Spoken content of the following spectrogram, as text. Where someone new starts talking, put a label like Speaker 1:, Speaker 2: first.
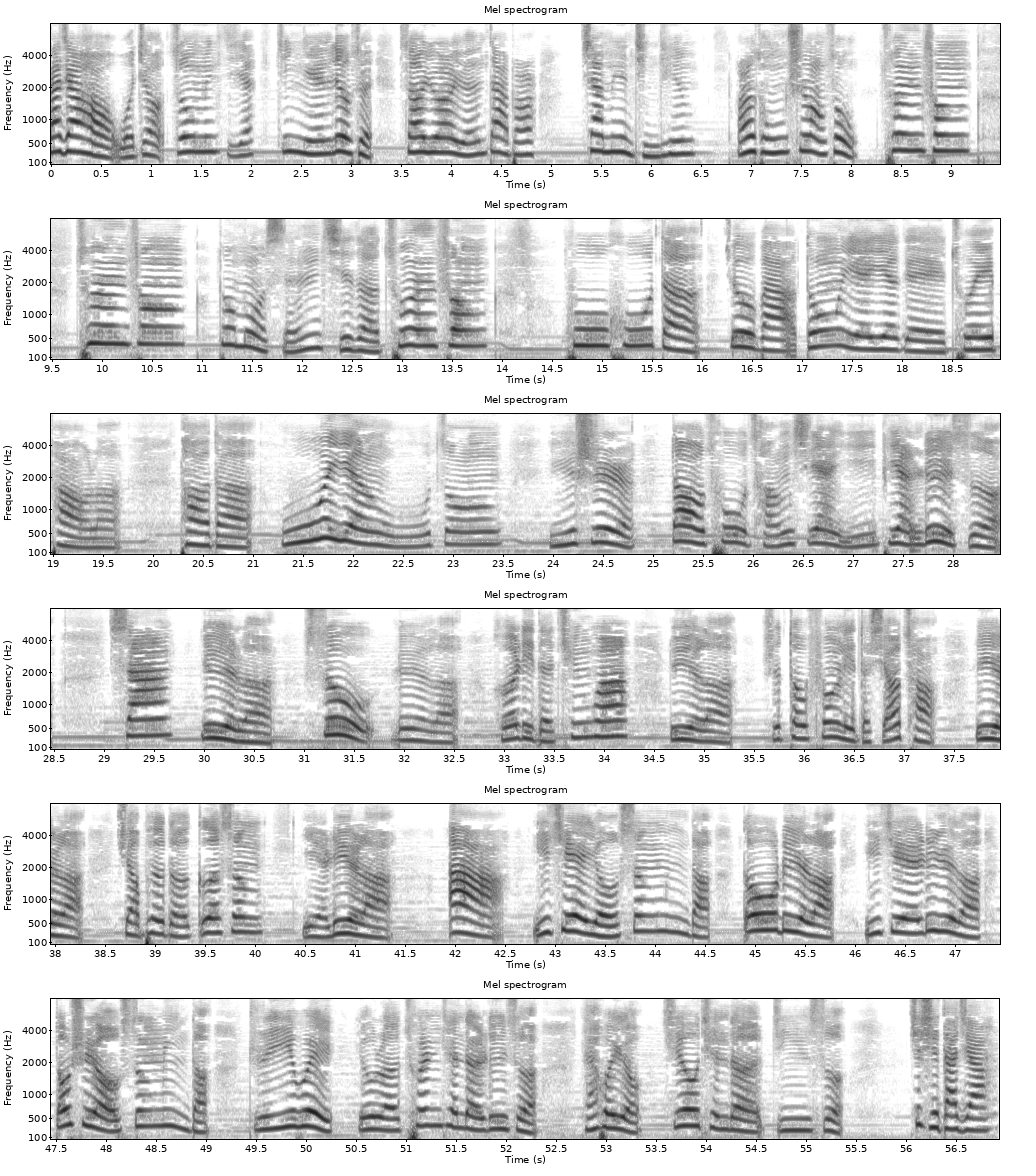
Speaker 1: 大家好，我叫周明杰，今年六岁，上幼儿园大班。下面请听儿童诗朗诵《春风》。春风，多么神奇的春风，呼呼的就把冬爷爷给吹跑了，跑得无影无踪。于是，到处呈现一片绿色，山。绿了，树绿了，河里的青蛙绿了，石头缝里的小草绿了，小朋友的歌声也绿了。啊，一切有生命的都绿了，一切绿了都是有生命的。只因为有了春天的绿色，才会有秋天的金色。谢谢大家。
